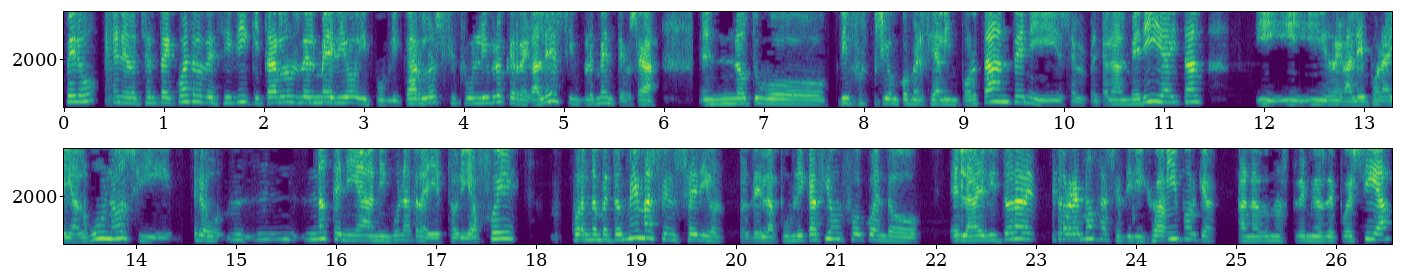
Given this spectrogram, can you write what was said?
pero en el 84 decidí quitarlos del medio y publicarlos y fue un libro que regalé simplemente, o sea, no tuvo difusión comercial importante ni se vendió en Almería y tal, y, regalé por ahí algunos, y, pero no tenía ninguna trayectoria. Fue cuando me tomé más en serio lo de la publicación, fue cuando la editora de Torremoza se dirigió a mí porque ha ganado unos premios de poesía,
